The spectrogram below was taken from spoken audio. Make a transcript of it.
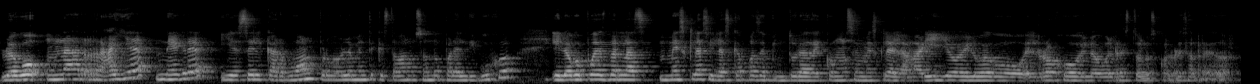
Luego una raya negra y es el carbón probablemente que estaban usando para el dibujo. Y luego puedes ver las mezclas y las capas de pintura de cómo se mezcla el amarillo y luego el rojo y luego el resto de los colores alrededor.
